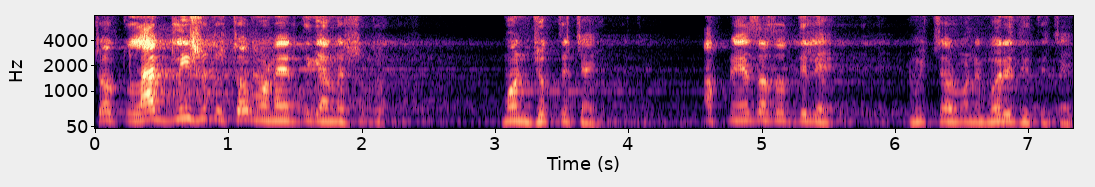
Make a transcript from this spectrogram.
চোখ লাগলেই শুধু চরমনের দিকে আমি শুধু মন ঝুঁকতে চাই। আপনি এজাজত দিলে আমি চরমনে মরে দিতে চাই।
